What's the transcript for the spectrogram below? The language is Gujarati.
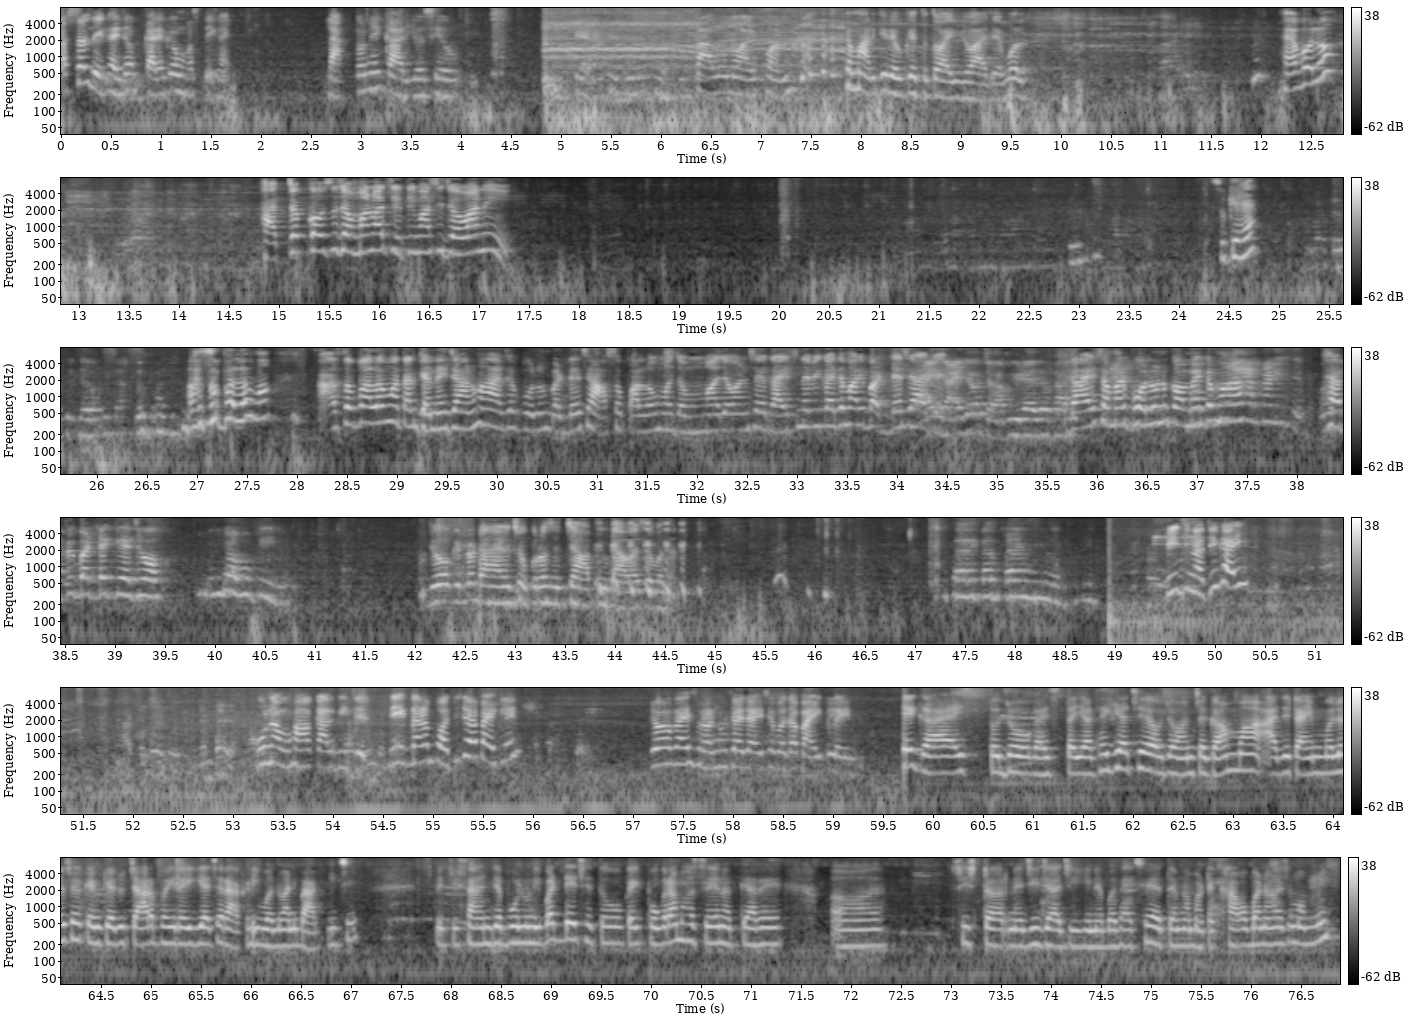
અસલ દેખાય જો કાર્ય કેવો મસ્ત દેખાય લાગતો નહીં કાર્યો છે એવું કાલોનો આઈફોન માર્ગે એવું કહેતો તો આવી ગયો આજે બોલ હે બોલું હાચક કહું છું જમવાનું ચેતી માસી જવાની શું કે હે આસો પાલવમાં આસો પાલવમાં તાર ઘરે નહીં જવાનું હા આજે બોલું બર્થડે છે આસો પાલવમાં જમવા જવાનું છે ગાઈસ ને બી કહી દે મારી બર્થડે છે આજે ગાઈસ અમાર બોલું કમેન્ટમાં હેપી બર્થડે કહેજો જો કેટલો ડાયો છોકરો છે ચા પીવડાવે છે બધા બીજ નથી ખાઈ પૂનમ, હા, કાલ બીજે. એક દાડમ પહોંચી જાય બાઈક લઈને? જો ગાઈસ રણુજા જાય છે બધા બાઈક લઈને. હે ગાઈસ તો જો ગાઈસ તૈયાર થઈ ગયા છે. હવે જવાનું છે ગામમાં. આજે ટાઈમ મળ્યો છે, કેમ કે હજુ ચાર ભાઈ રહી ગયા છે, રાખડી બાંધવાની બાકી છે. પછી સાંજે બોલુની બર્થડે છે, તો કંઈક પ્રોગ્રામ હશે ને અત્યારે સિસ્ટર ને જીજાજી ને બધા છે, તેમના માટે ખાવા બનાવે છે મમ્મી.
